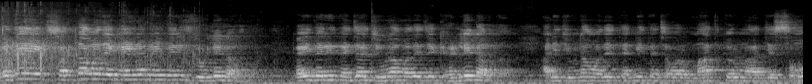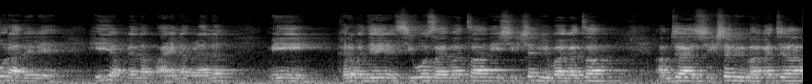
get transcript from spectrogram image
प्रत्येक शब्दामध्ये काही ना काहीतरी जुळलेलं होतं. काहीतरी त्यांच्या जीवनामध्ये जे घडलेलं होतं आणि जीवनामध्ये त्यांनी त्याच्यावर मात करून आज जे समोर आलेले ही आपल्याला पाहायला मिळालं. मी खरं म्हणजे सीओ साहेबाचा आणि शिक्षण विभागाचा आमच्या शिक्षण विभागाच्या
